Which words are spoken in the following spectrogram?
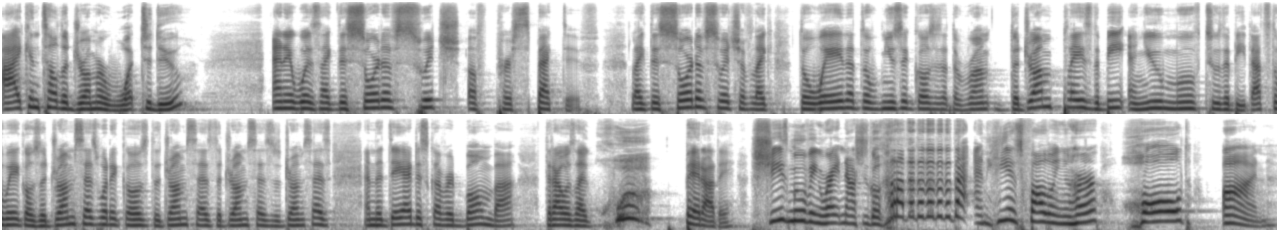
I can tell the drummer what to do, and it was like this sort of switch of perspective like this sort of switch of like the way that the music goes is that the drum the drum plays the beat and you move to the beat. That's the way it goes. The drum says what it goes, the drum says, the drum says, the drum says. And the day I discovered bomba, that I was like, Perade. She's moving right now. She's going, and he is following her. Hold on.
